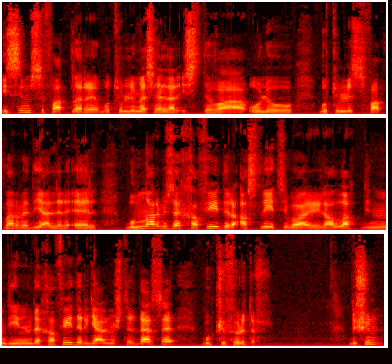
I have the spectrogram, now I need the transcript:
isim sıfatları bu türlü meseleler istiva, ulu, bu türlü sıfatlar ve diğerleri el bunlar bize hafidir aslı itibariyle Allah dininin dininde hafidir gelmiştir derse bu küfürdür. Düşün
